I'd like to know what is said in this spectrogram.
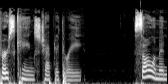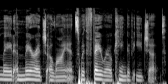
1 Kings chapter 3 Solomon made a marriage alliance with Pharaoh, king of Egypt.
